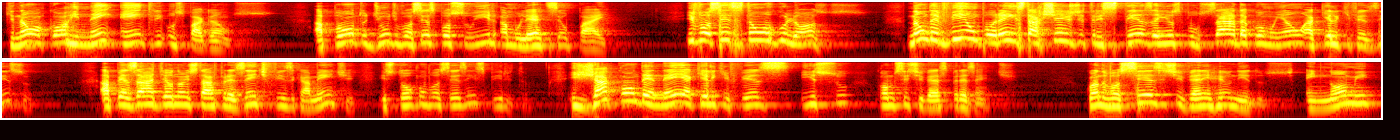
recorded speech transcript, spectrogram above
que não ocorre nem entre os pagãos, a ponto de um de vocês possuir a mulher de seu pai. E vocês estão orgulhosos. Não deviam, porém, estar cheios de tristeza e expulsar da comunhão aquele que fez isso? Apesar de eu não estar presente fisicamente, estou com vocês em espírito. E já condenei aquele que fez isso como se estivesse presente. Quando vocês estiverem reunidos em nome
